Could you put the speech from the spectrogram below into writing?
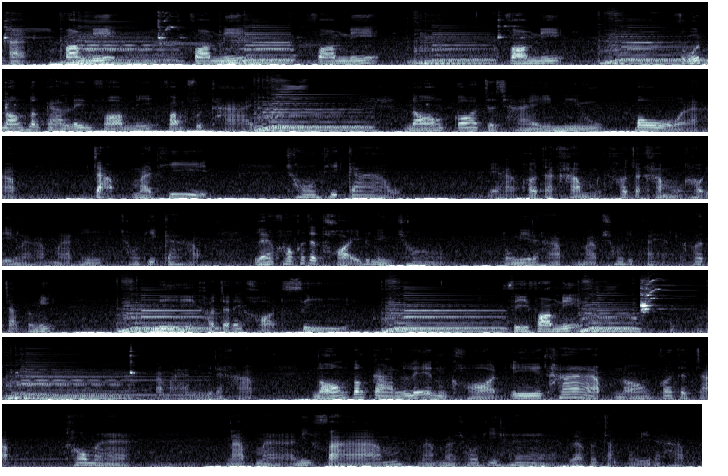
อะฟอร์มนี้ ฟอร์มนี้ ฟอร์มนี้ ฟอร์มนี้ สมมติน้องต้องการเล่นฟอร์มนี้ ฟอร์มสุดท้าย น้องก็จะใช้นิ้วโป้นะครับ จับมาที่ช่องที่ 9 เนี่ยครับเขาจะคำเขาจะคำของเขาเองนะครับ มาที่ช่องที่ 9 แล้วเขาก็จะถอยไปหนึ่งช่องตรงนี้นะครับ มาช่องที่ 8 แล้วก็จับตรงนี้ นี่เขาจะได้คอร์ด C C ฟอร์มนี้ ประมาณนี้นะครับ น้องต้องการเล่นคอร์ด A ทาบน้องก็จะจับเข้ามา นับมาอันนี้ 3 นับมาช่องที่ 5 แล้วก็จับตรงนี้นะครับ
